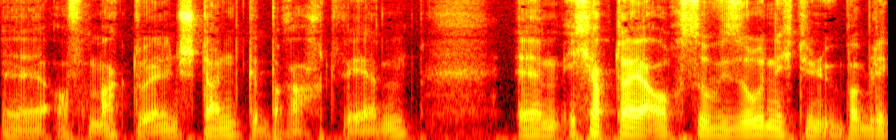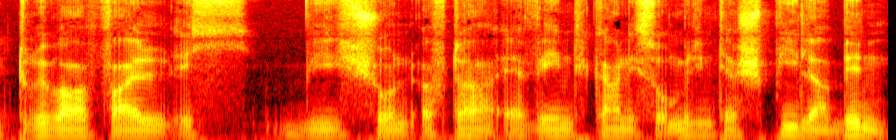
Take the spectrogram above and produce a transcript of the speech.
äh, auf dem aktuellen Stand gebracht werden. Ähm, ich habe da ja auch sowieso nicht den Überblick drüber, weil ich, wie schon öfter erwähnt, gar nicht so unbedingt der Spieler bin.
